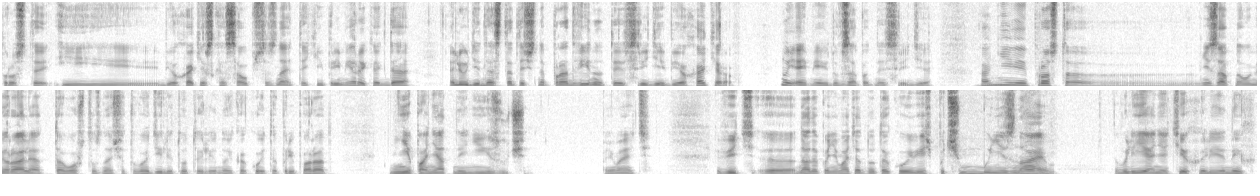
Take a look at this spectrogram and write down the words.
просто и биохакерское сообщество знает такие примеры, когда люди достаточно продвинутые в среде биохакеров, ну, я имею в виду в западной среде, они просто э, внезапно умирали от того, что, значит, вводили тот или иной какой-то препарат, непонятный, не изучен. Понимаете? Ведь э, надо понимать одну такую вещь, почему мы не знаем, влияние тех или иных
